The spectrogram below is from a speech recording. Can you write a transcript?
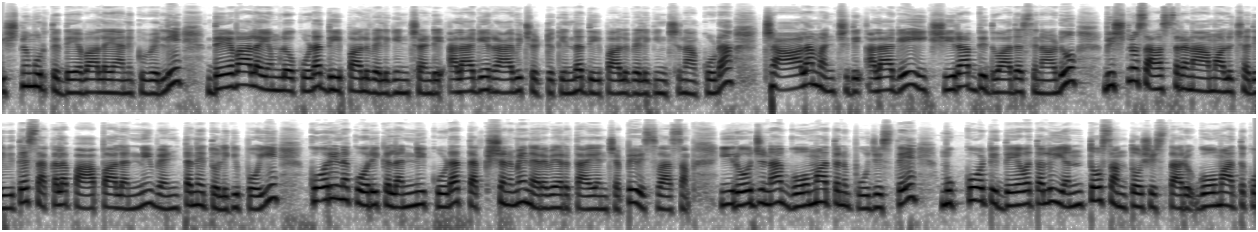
విష్ణుమూర్తి దేవాలయానికి వెళ్ళి దేవాలయంలో కూడా దీపాలు వెలిగించండి. అలాగే రావి చెట్టు కింద దీపాలు వెలిగించినా కూడా చాలా మంచిది. అలాగే ఈ క్షీరాబ్ది ద్వాదశి నాడు విష్ణు సహస్రనామాలు చదివితే సకల పాపాలన్నీ వెంటనే తొలగిపోయి కోరిన కోరికలన్నీ కూడా తక్షణమే నెరవేరుతాయని చెప్పి విశ్వాసం. ఈ రోజున గోమాతను పూజిస్తే ముక్కోటి వంటి దేవతలు ఎంతో సంతోషిస్తారు. గోమాతకు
